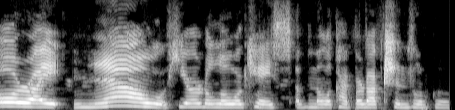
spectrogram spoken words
Alright, now here are the lowercase of Malachi Productions logo.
